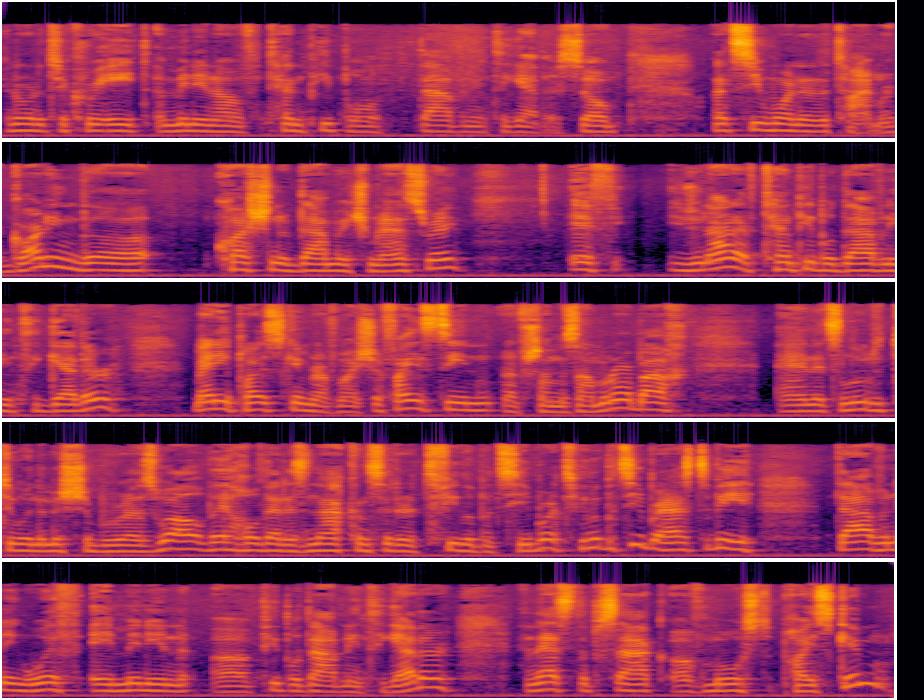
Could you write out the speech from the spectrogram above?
in order to create a minyan of 10 people davening together? So let's see one at a time. Regarding the question of davening Shemon Esrei, if you do not have 10 people davening together, many poskim, Rav Moshe Feinstein, Rav Shlomo Zalman Auerbach, and it's alluded to in the Mishnah Berurah as well, they hold that is not considered tefillah b'tzibur. Tefillah b'tzibur has to be davening with a minyan of people davening together, and that's the psak of most poskim.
